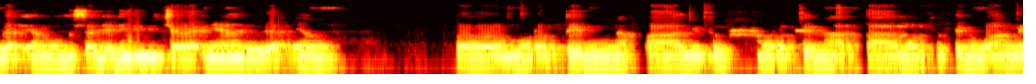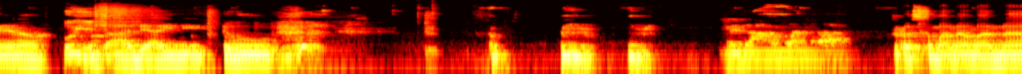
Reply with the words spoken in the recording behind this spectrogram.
juga yang bisa jadi di ceweknya juga yang uh, morotin apa gitu, morotin harta, morotin uangnya, Wih. minta hadiah ini itu. Terus ke mana-mana.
